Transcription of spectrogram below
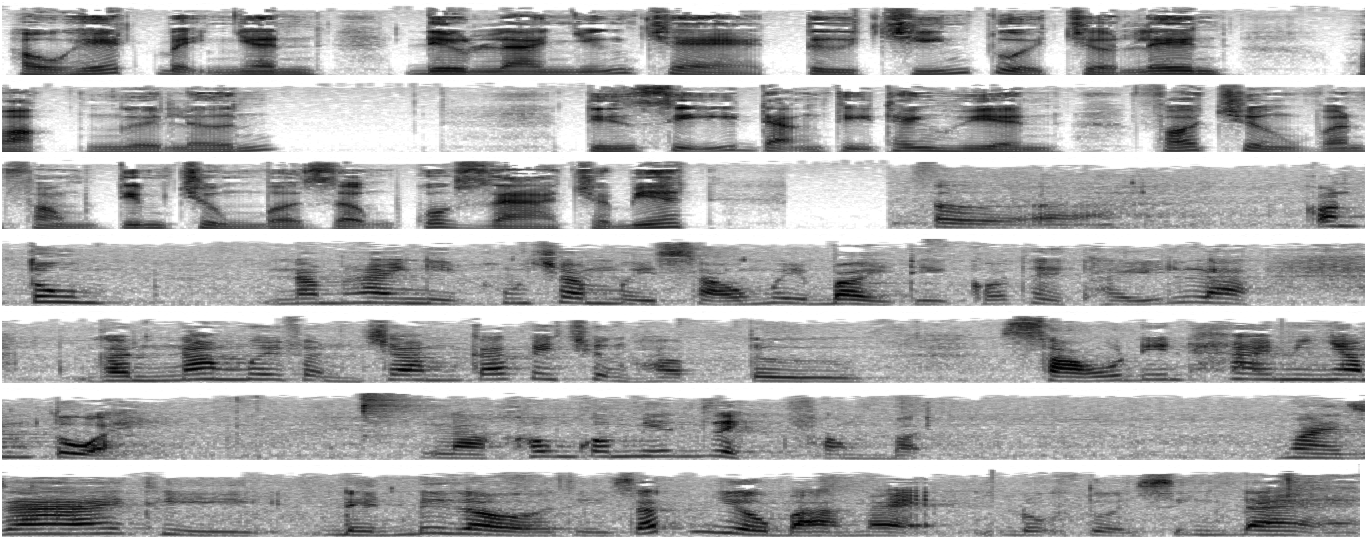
Hầu hết bệnh nhân đều là những trẻ từ 9 tuổi trở lên hoặc người lớn. Tiến sĩ Đặng Thị Thanh Huyền, Phó trưởng Văn phòng Tiêm chủng mở rộng quốc gia cho biết. Ở Con Tum, năm 2016-17 thì có thể thấy là gần 50% các cái trường hợp từ 6 đến 25 tuổi là không có miễn dịch phòng bệnh. Ngoài ra ấy, thì đến bây giờ thì rất nhiều bà mẹ độ tuổi sinh đẻ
